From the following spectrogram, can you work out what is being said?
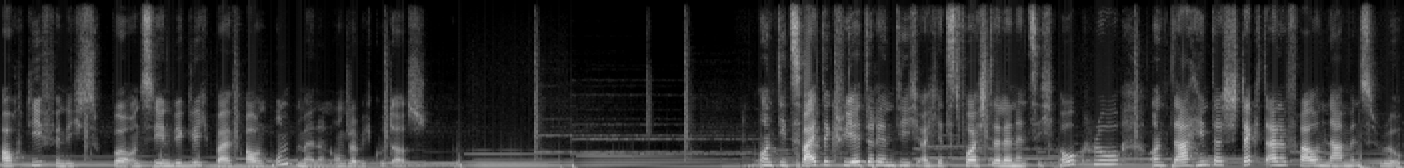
Auch die finde ich super und sehen wirklich bei Frauen und Männern unglaublich gut aus. Und die zweite Creatorin, die ich euch jetzt vorstelle, nennt sich Okru und dahinter steckt eine Frau namens Rue.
